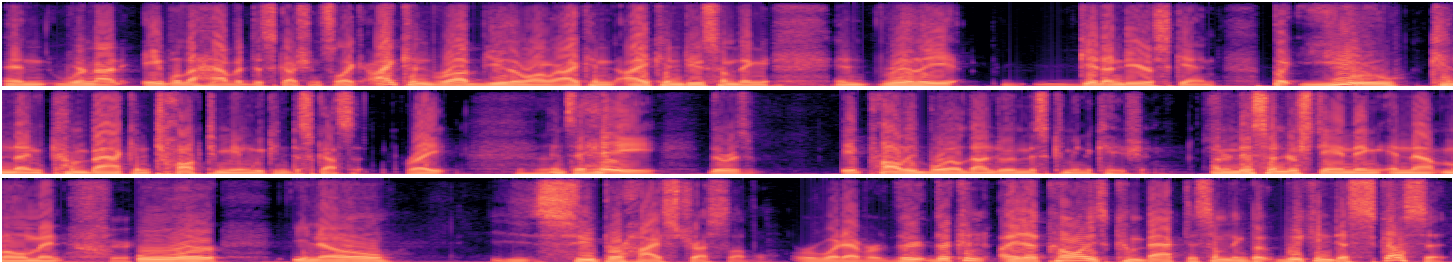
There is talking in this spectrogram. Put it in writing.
and we're not able to have a discussion. So like I can rub you the wrong way. I can I can do something and really get under your skin, but you can then come back and talk to me and we can discuss it, right? Mm-hmm. And say, hey, there was it probably boiled down to a miscommunication, a misunderstanding in that moment, or you know super high stress level or whatever. There, there can it can always come back to something, but we can discuss it,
